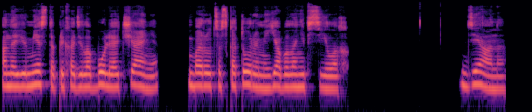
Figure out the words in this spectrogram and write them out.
а на ее место приходила боль и отчаяние, бороться с которыми я была не в силах. Диана.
